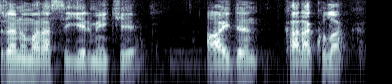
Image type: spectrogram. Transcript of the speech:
Sıra numarası 22 Aydın Karakulak.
